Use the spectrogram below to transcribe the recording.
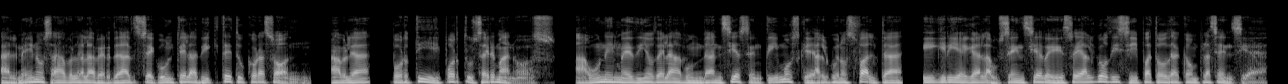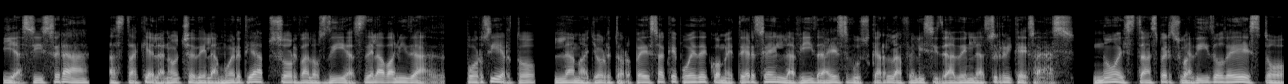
al menos habla la verdad según te la dicte tu corazón. Habla, por ti y por tus hermanos. Aún en medio de la abundancia sentimos que algo nos falta, y la ausencia de ese algo disipa toda complacencia. Y así será, hasta que la noche de la muerte absorba los días de la vanidad. Por cierto, la mayor torpeza que puede cometerse en la vida es buscar la felicidad en las riquezas. ¿No estás persuadido de esto?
